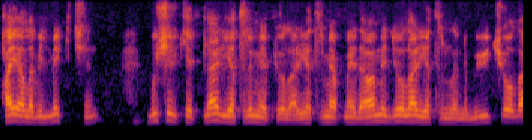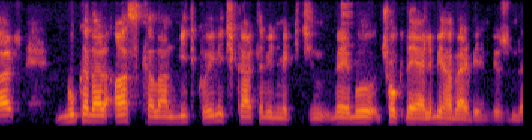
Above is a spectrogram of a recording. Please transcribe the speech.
pay alabilmek için bu şirketler yatırım yapıyorlar. Yatırım yapmaya devam ediyorlar. Yatırımlarını büyütüyorlar. Bu kadar az kalan Bitcoin'i çıkartabilmek için ve bu çok değerli bir haber benim gözümde.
